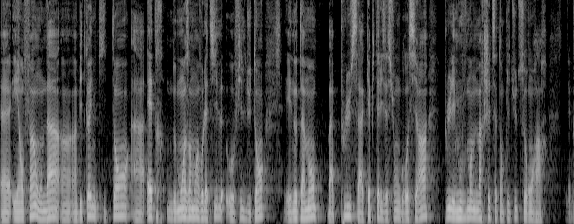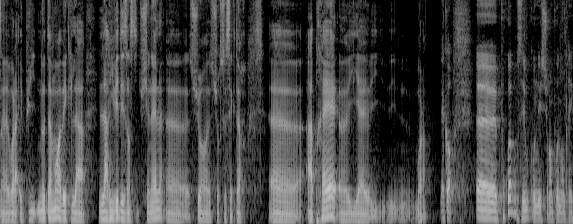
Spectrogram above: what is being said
Euh, et enfin, on a un, Bitcoin qui tend à être de moins en moins volatile au fil du temps, et notamment, bah, plus sa capitalisation grossira, plus les mouvements de marché de cette amplitude seront rares. Euh, voilà. Et puis notamment avec l'arrivée des institutionnels euh, sur, sur ce secteur. après, il y a... voilà. D'accord. pourquoi pensez-vous qu'on est sur un point d'entrée?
